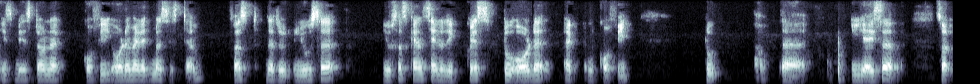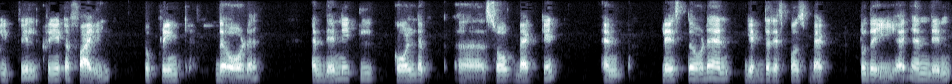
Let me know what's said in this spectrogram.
is based on a coffee order management system. First, the user users can send a request to order a coffee to the EI server. So it will create a file to print the order and then it will call the uh, SOAP backend and place the order and get the response back to the EI and then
